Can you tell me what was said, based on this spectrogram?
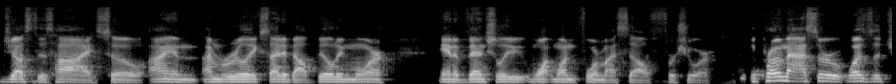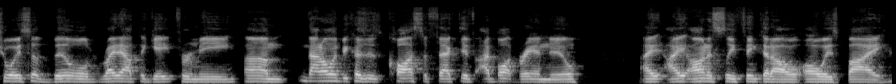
just as high. So I am I'm really excited about building more and eventually want one for myself for sure the ProMaster was the choice of build right out the gate for me. Um, not only because it's cost effective, I bought brand new. I, I honestly think that I'll always buy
